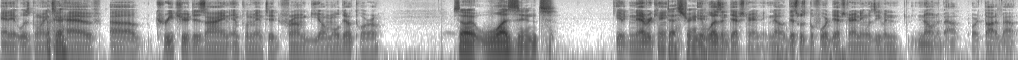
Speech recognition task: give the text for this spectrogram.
And it was going Okay. to have uh, creature design implemented from Guillermo del Toro. so it wasn't It never came. Death Stranding. It wasn't Death Stranding. No, this was before Death Stranding was even known about or thought about.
